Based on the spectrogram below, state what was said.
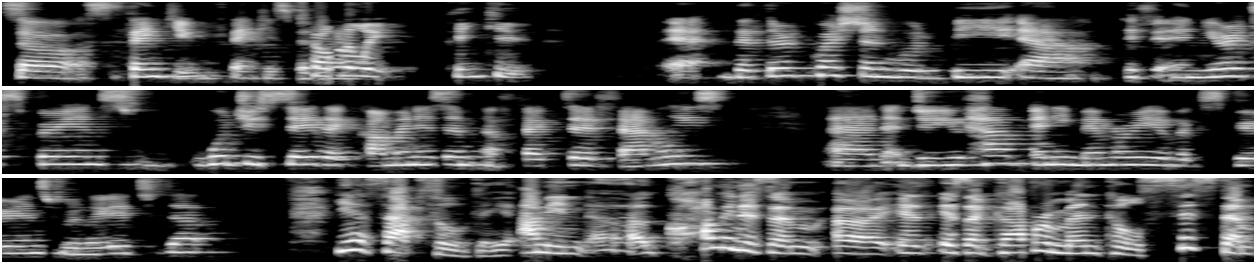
so thank you. Thank you Svetlana. totally. Thank you. Uh, the third question would be uh, if in your experience would you say that communism affected families? And do you have any memory of experience related to that? Yes, absolutely. I mean, uh, communism uh, is, is, a governmental system,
